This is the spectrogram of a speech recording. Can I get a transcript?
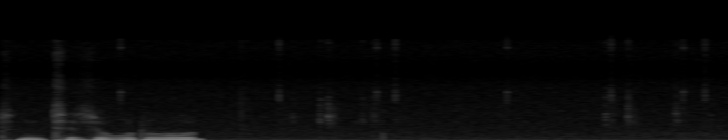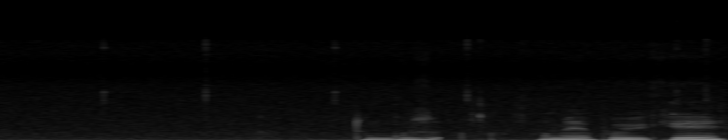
전체적으로 둥그스름해 보이게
